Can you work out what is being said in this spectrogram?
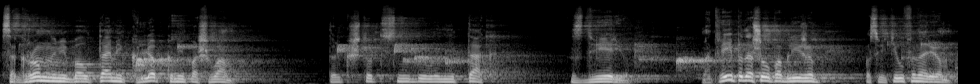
с огромными болтами-клепками по швам. Только что-то с ней было не так, с дверью. Матвей подошел поближе, посветил фонарем.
